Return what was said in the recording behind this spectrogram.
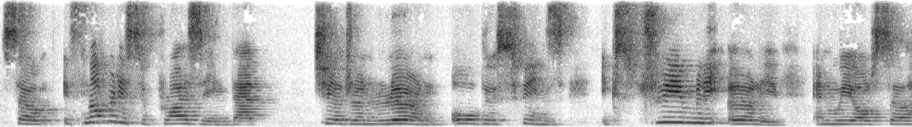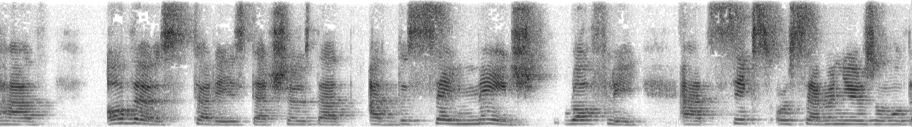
So it's not really surprising that children learn all those things extremely early. And we also have other studies that shows that at the same age roughly at six or seven years old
